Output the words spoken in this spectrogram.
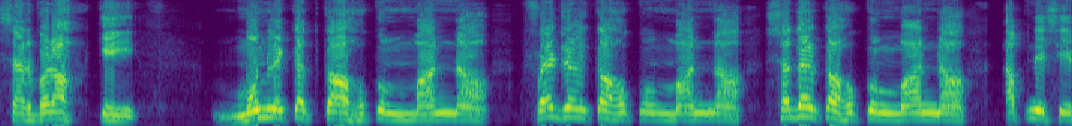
سربراہ کے مملکت کا حکم ماننا، فیڈرل کا حکم ماننا، صدر کا حکم ماننا، اپنے سے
